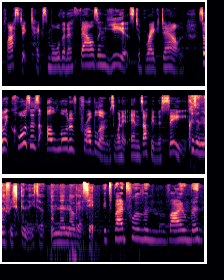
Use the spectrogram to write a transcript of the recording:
Plastic takes more than a thousand years to break down, so it causes a lot of problems when it ends up in the sea. Because then the fish can eat it and then they'll get sick. It's bad for the environment.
